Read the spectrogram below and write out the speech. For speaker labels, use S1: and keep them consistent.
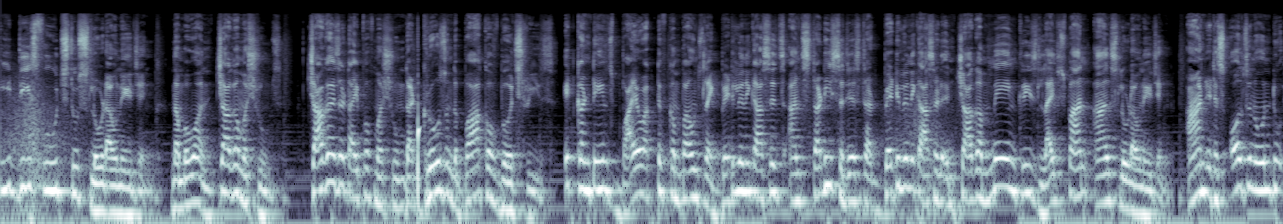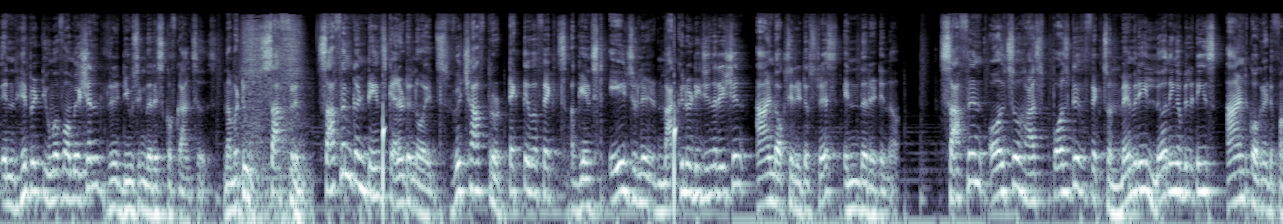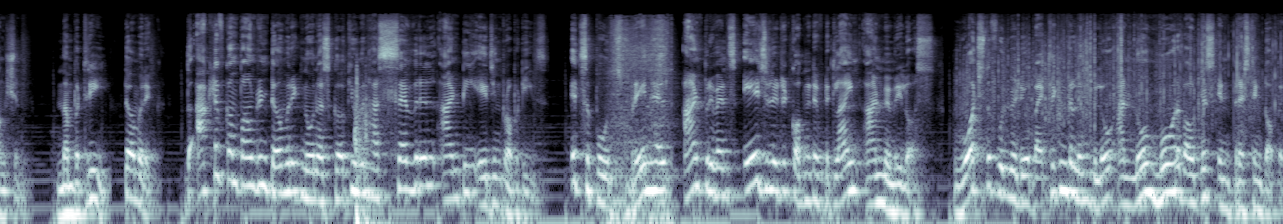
S1: Eat these foods to slow down aging. Number 1. Chaga mushrooms. Chaga is a type of mushroom that grows on the bark of birch trees. It contains bioactive compounds like betulinic acids and studies suggest that betulinic acid in chaga may increase lifespan and slow down aging. And it is also known to inhibit tumor formation, reducing the risk of cancers. Number 2. Saffron. Saffron contains carotenoids which have protective effects against age-related macular degeneration and oxidative stress in the retina. Saffron also has positive effects on memory, learning abilities and cognitive function. Number 3. Turmeric. The active compound in turmeric known as curcumin has several anti-aging properties. It supports brain health and prevents age-related cognitive decline and memory loss. Watch the full video by clicking the link below and know more about this interesting topic.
